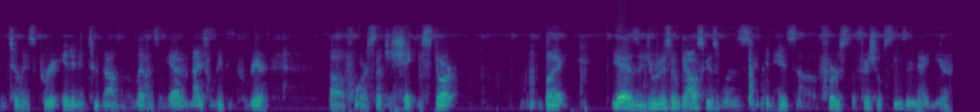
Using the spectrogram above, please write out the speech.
until his career ended in 2011. So he had a nice, lengthy career uh, for such a shaky start. But yeah, Zydrunas Ilgauskas was in his uh, first official season that year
